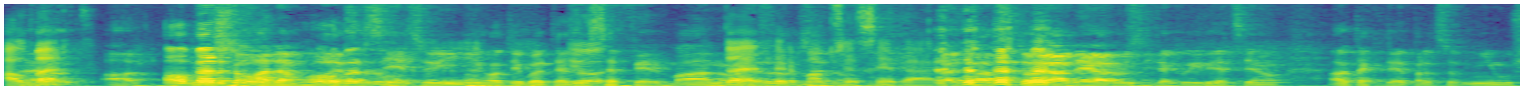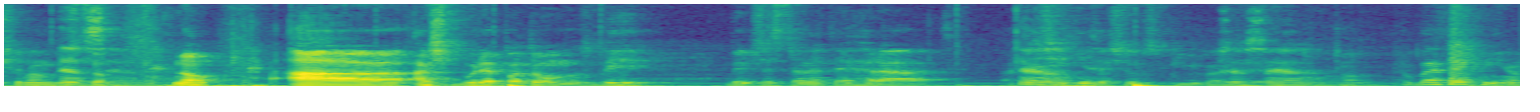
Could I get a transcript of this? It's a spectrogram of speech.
Albert. Ne, a, Albert to Hall, Adam Hall je Albert vlastně Hall. něco jiného, ty budete Jo, zase firma, no. to je firma, dobře, přesně tak. Tak vás to dane a různý takové věci, no. Ale tak to je pracovní už jenom místo. Jasně. No, a až bude potom, vy, vy přestanete hrát, a všichni začnou zpívat. Přesně, no. To bude pěkný, no.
